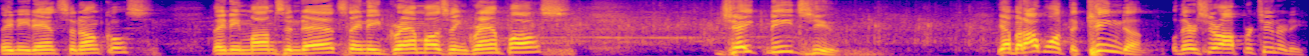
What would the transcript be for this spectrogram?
They need aunts and uncles. They need moms and dads. They need grandmas and grandpas. Jake needs you. Yeah, but I want the kingdom. Well, there's your opportunity.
